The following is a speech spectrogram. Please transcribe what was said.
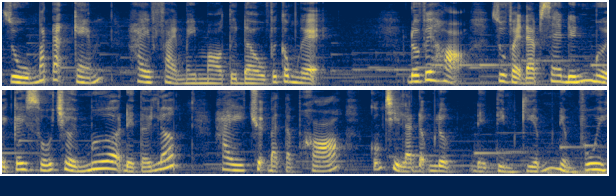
dù mắt đã kém hay phải mày mò từ đầu với công nghệ. Đối với họ, dù phải đạp xe đến 10 cây số trời mưa để tới lớp hay chuyện bài tập khó cũng chỉ là động lực để tìm kiếm niềm vui.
